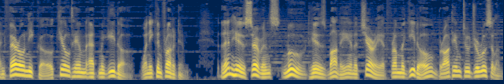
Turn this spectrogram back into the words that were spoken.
And Pharaoh Necho killed him at Megiddo, when he confronted him. Then his servants moved his body in a chariot from Megiddo, brought him to Jerusalem,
